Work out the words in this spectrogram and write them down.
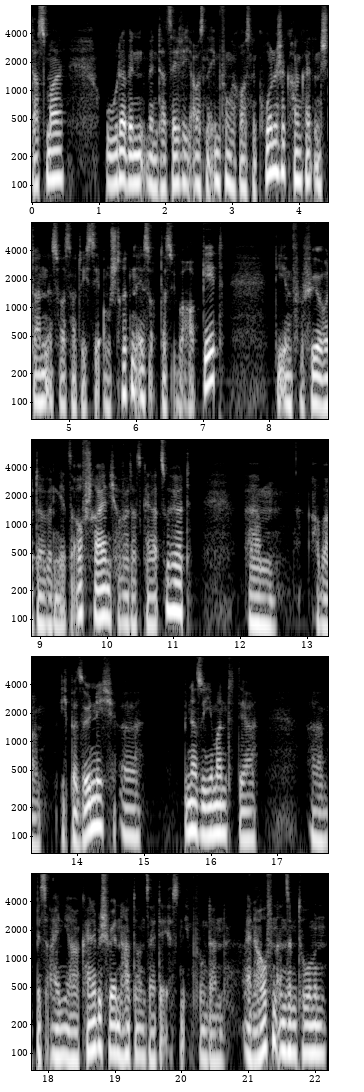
Das mal. Oder wenn, wenn tatsächlich aus einer Impfung heraus eine chronische Krankheit entstanden ist, was natürlich sehr umstritten ist, ob das überhaupt geht. Die Impfbefürworter würden jetzt aufschreien. Ich hoffe, dass keiner zuhört. Ähm, aber ich persönlich äh, bin also jemand, der äh, bis ein Jahr keine Beschwerden hatte und seit der ersten Impfung dann einen Haufen an Symptomen,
